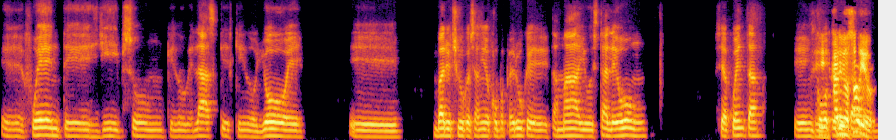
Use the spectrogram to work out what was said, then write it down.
eh, Fuentes, Gibson, quedó Velázquez, quedó Joe, eh, varios chicos que se han ido a Copa Perú, que está Mayo, está León, se da cuenta. En Copa Osorio.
